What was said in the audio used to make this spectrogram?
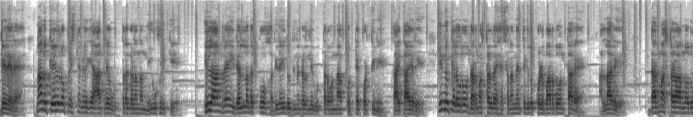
ಗೆಳೆಯರೆ, ನಾನು ಕೇಳಿರೋ ಪ್ರಶ್ನೆಗಳಿಗೆ ಆದರೆ ಉತ್ತರಗಳನ್ನು ನೀವು ಹುಡುಕಿ. ಇಲ್ಲ ಅಂದರೆ ಇದೆಲ್ಲದಕ್ಕೂ ಹದಿನೈದು ದಿನಗಳಲ್ಲಿ ಉತ್ತರವನ್ನು ಕೊಟ್ಟೆ ಕೊಡ್ತೀನಿ. ಕಾಯ್ತಾ ಇನ್ನು ಕೆಲವರು ಧರ್ಮಸ್ಥಳದ ಹೆಸರನ್ನೇ ತೆಗೆದುಕೊಳ್ಳಬಾರದು ಅಂತಾರೆ. ಅಲ್ಲ ರೀ, ಧರ್ಮಸ್ಥಳ ಅನ್ನೋದು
